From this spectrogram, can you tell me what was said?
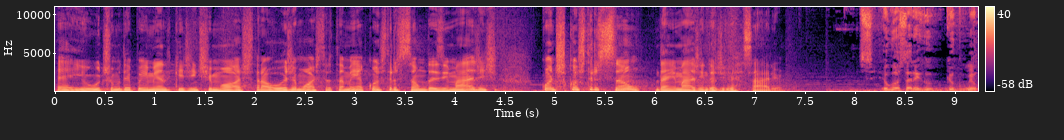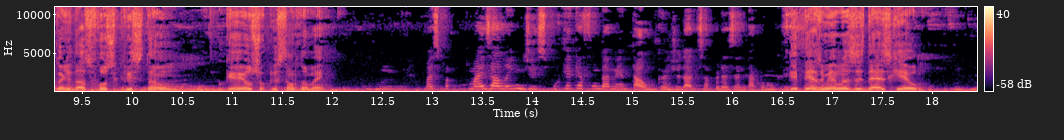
É, e o último depoimento que a gente mostra hoje mostra também a construção das imagens com a desconstrução da imagem do adversário. Eu gostaria que o meu candidato fosse cristão, porque eu sou cristão também. Mas, mas além disso, por que é fundamental um candidato se apresentar como cristão? Porque tem as mesmas ideias que eu. Uhum.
